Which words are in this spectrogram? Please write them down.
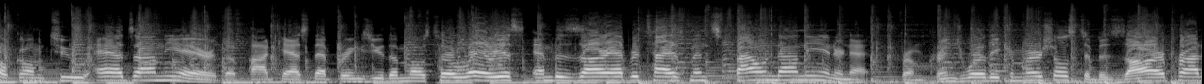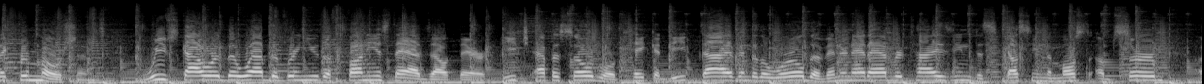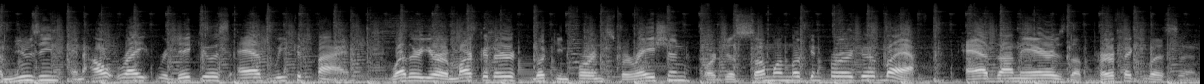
Welcome to Ads on the Air, the podcast that brings you the most hilarious and bizarre advertisements found on the internet. From cringeworthy commercials to bizarre product promotions, we've scoured the web to bring you the funniest ads out there. Each episode will take a deep dive into the world of internet advertising, discussing the most absurd, amusing, and outright ridiculous ads we could find. Whether you're a marketer looking for inspiration or just someone looking for a good laugh, Ads on the Air is the perfect listen.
